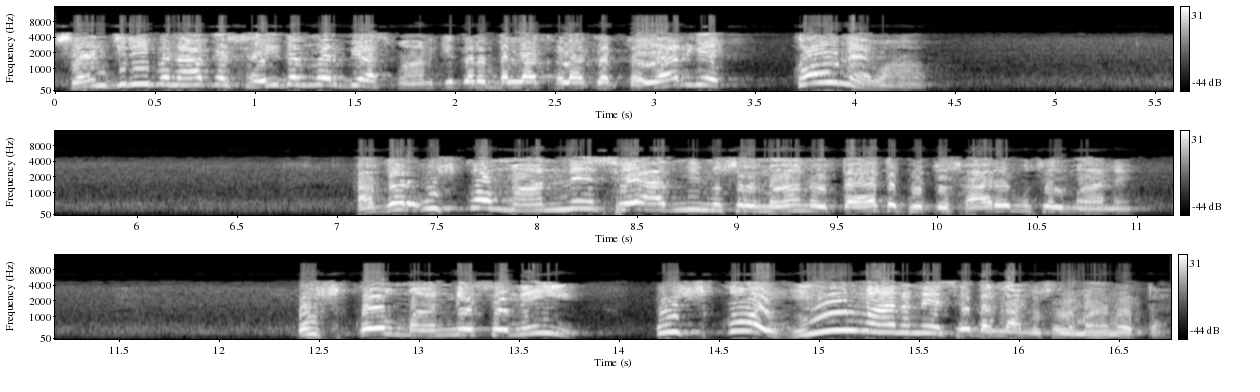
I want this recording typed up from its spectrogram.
سینچری بنا کے سعید انور بھی آسمان کی طرف بلا کھڑا کرتا ہے۔ یار، یہ کون ہے وہاں؟ اگر اس کو ماننے سے آدمی مسلمان ہوتا ہے تو پھر تو سارے مسلمان ہیں۔ اس کو ماننے سے نہیں، اس کو ہی ماننے سے بندہ مسلمان ہوتا ہے۔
